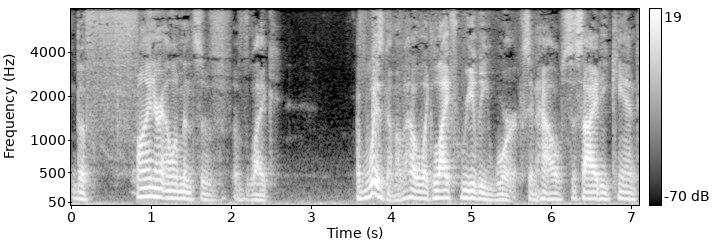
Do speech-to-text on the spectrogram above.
the finer elements of, of like of wisdom of how like life really works and how society can't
